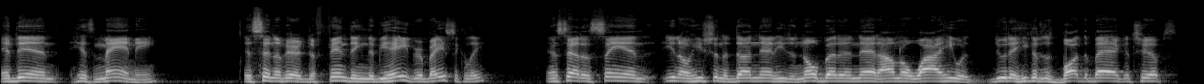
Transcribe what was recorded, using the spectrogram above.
and then his mammy is sitting up here defending the behavior, basically, instead of saying, you know, he shouldn't have done that, he should know better than that. I don't know why he would do that. He could have just bought the bag of chips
